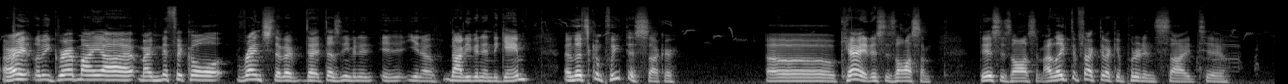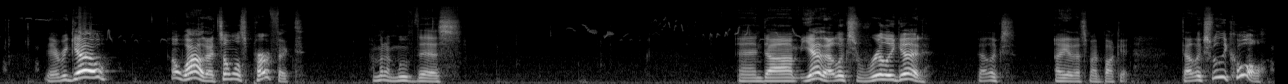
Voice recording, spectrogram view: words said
All right, let me grab my uh, my mythical wrench that I've, that doesn't even in, you know not even in the game, and let's complete this sucker. Okay, this is awesome. This is awesome. I like the fact that I can put it inside, too. There we go. Oh, wow, that's almost perfect. I'm going to move this. And, um, yeah, that looks really good. That looks... Oh, yeah, that's my bucket. That looks really cool.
